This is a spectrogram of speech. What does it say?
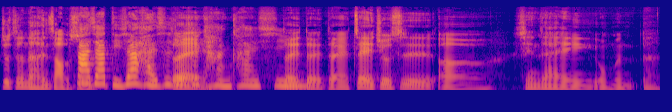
就真的很少数。大家底下还是就是看很开心。对对对，这也就是呃，现在我们呃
